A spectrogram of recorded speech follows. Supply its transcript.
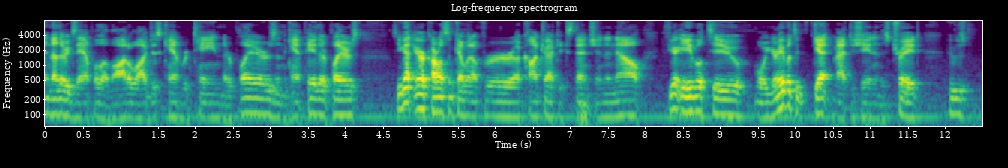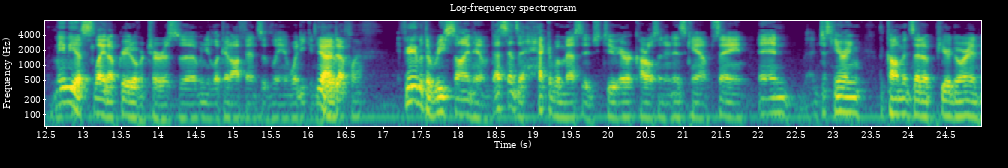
another example of Ottawa just can't retain their players and can't pay their players. So you got Erik Karlsson coming up for a contract extension, and now if you're able to, well, you're able to get Matt Duchene in this trade, who's maybe a slight upgrade over Turris uh, when you look at offensively and what he can Yeah, do. Yeah, definitely. If you're able to re-sign him, that sends a heck of a message to Erik Karlsson and his camp, saying, and just hearing the comments that of Pierre Dorion,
